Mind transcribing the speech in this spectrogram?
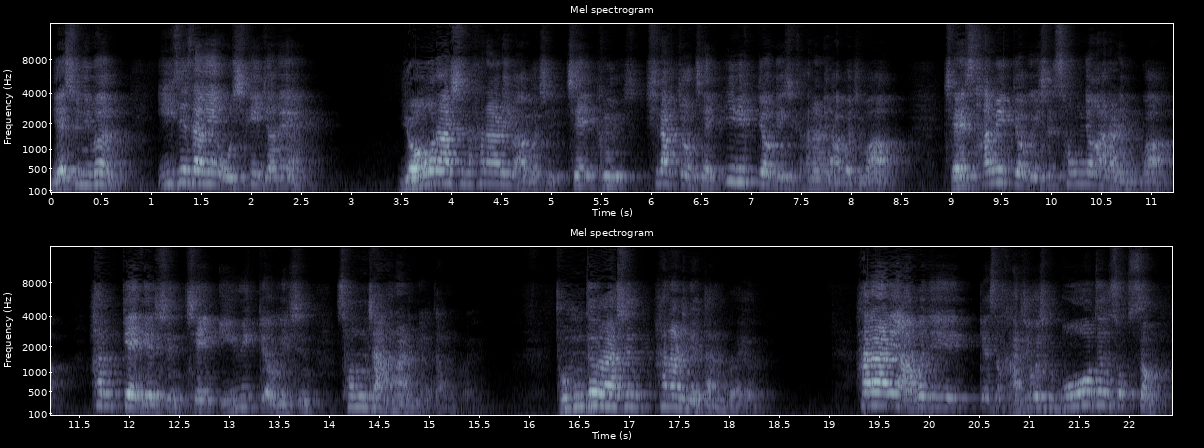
예수님은 이 세상에 오시기 이전에 영원하신 하나님 아버지, 제 그 신학적으로 제 1위격이신 하나님 아버지와 제 3위격이신 성령 하나님과 함께 계신 제 2위격이신 성자 하나님이었다는 거예요. 동등하신 하나님이었다는 거예요. 하나님 아버지께서 가지고 계신 모든 속성,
